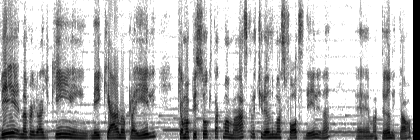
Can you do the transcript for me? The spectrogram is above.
vê, na verdade, quem meio que arma para ele, que é uma pessoa que tá com uma máscara tirando umas fotos dele, né? É, matando e tal.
